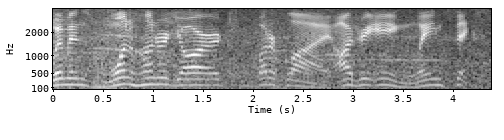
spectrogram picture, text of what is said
Women's 100 yard butterfly, Audrey Ing, lane six.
